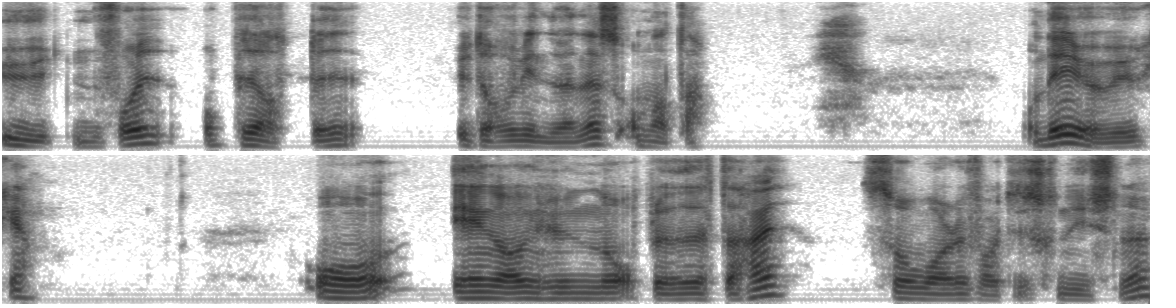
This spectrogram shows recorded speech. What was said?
utenfor og prater utenfor vinduet hennes om natta. Og det gjør vi jo ikke. Og en gang hun opplevde dette her, så var det faktisk nysnø.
